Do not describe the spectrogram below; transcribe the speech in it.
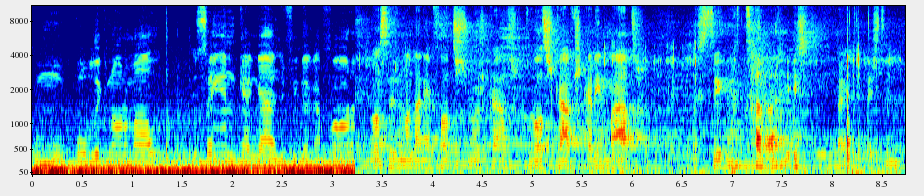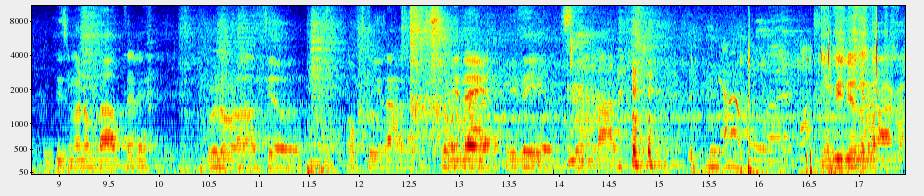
como público normal, o 100N cangalho fica cá fora. Vocês mandarem fotos dos, carros, dos vossos carros carimbados, que se diga, está a dar isto. Diz o meu namorado teve. O meu namorado teve a oportunidade de se lembrar, a ideia. A ideia de se lembrar. no vídeo do Braga.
